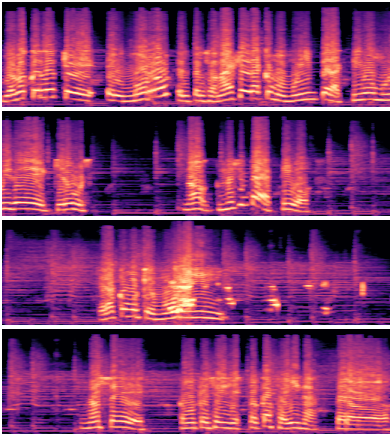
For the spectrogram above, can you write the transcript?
yo me acuerdo que el morro, el personaje era como muy imperactivo, muy de quiero buscar. No, no es imperactivo. Era como que muy. No sé, como que se inyectó cafeína, pero.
